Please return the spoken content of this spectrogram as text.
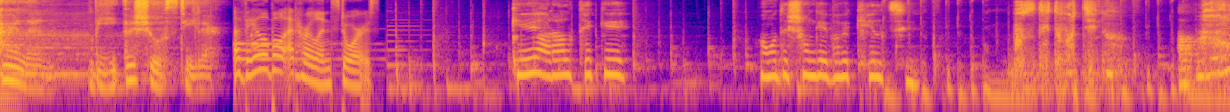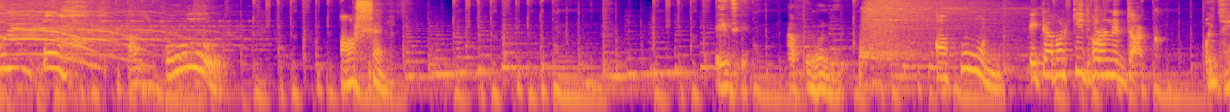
Harlan, be a show stealer. Available at Herland stores. কে আড়াল থেকে আমাদের সঙ্গে এভাবে খেলছে? বুঝতেই তো পারছি না। আসেন। এই যে আপুমনি আপন এটা আবার কি ধরনের ডাক? ওই যে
